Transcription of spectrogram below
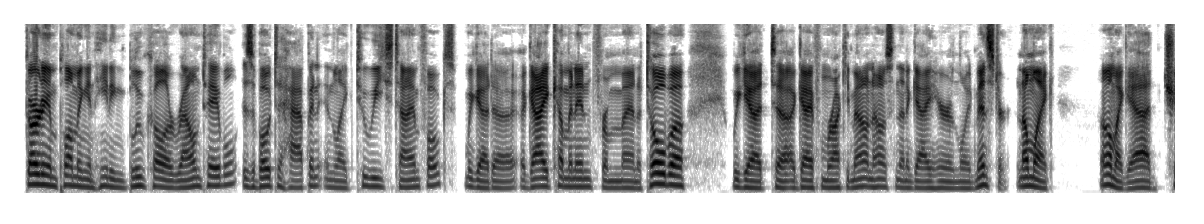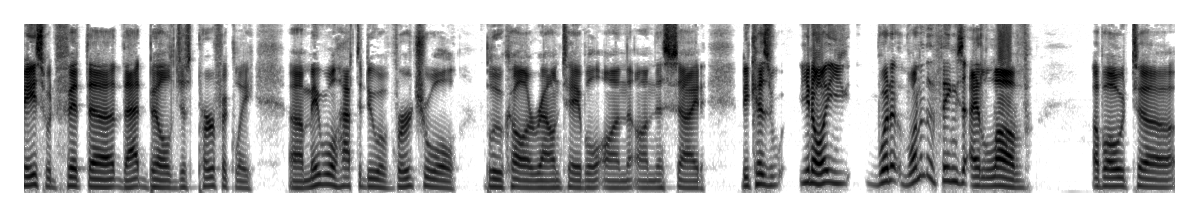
Guardian Plumbing and Heating Blue Collar Roundtable is about to happen in like two weeks' time, folks. We got uh, a guy coming in from Manitoba, we got uh, a guy from Rocky Mountain House, and then a guy here in Lloydminster. And I'm like, oh my God, Chace would fit the, that bill just perfectly. Uh, maybe we'll have to do a virtual blue collar roundtable on on this side because you know you, what one of the things I love about uh,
